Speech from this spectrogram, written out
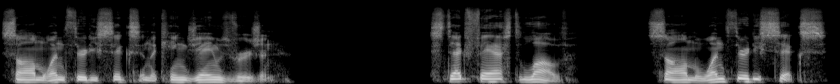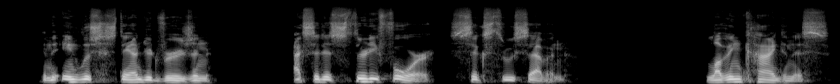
Psalm 136 in the King James Version. Steadfast love. Psalm 136 in the English Standard Version. Exodus 34, 6 through 7. Loving kindness.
